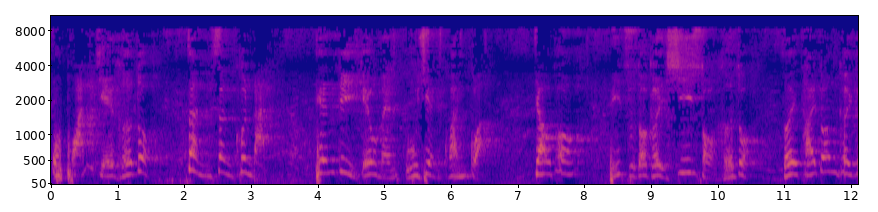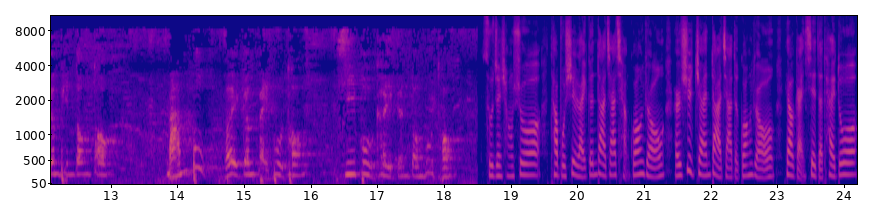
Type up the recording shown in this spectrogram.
我团结合作，战胜困难，天地给我们无限宽广，交通。彼此都可以携手合作，所以台中可以跟屏东通，南部可以跟北部通，西部可以跟东部通。苏贞昌说：“他不是来跟大家抢光荣，而是沾大家的光荣。要感谢的太多，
